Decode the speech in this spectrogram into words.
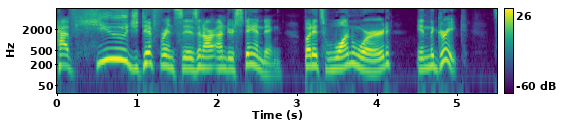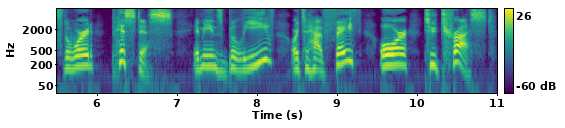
have huge differences in our understanding, but it's one word in the Greek. It's the word pistis. It means believe or to have faith or to trust.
